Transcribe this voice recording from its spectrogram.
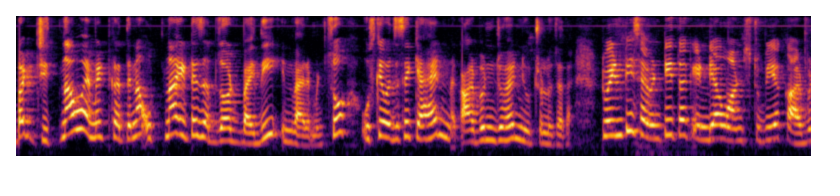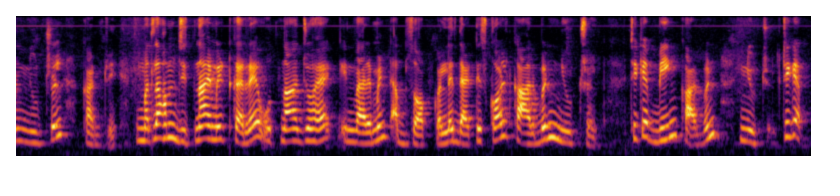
बट जितना वो एमिट करते ना, उतना it is absorb by the environment so उसके वजह से क्या है कार्बन जो है न्यूट्रल हो जाता है। ट्वेंटी सेवेंटी तक India wants to be a carbon neutral country मतलब हम जितना एमिट कर रहे हैं, उतना जो है इन्वायरमेंट अब्जॉर्ब कर ले। That is called carbon neutral ठीक है? बींग कार्बन न्यूट्रल ठीक है?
